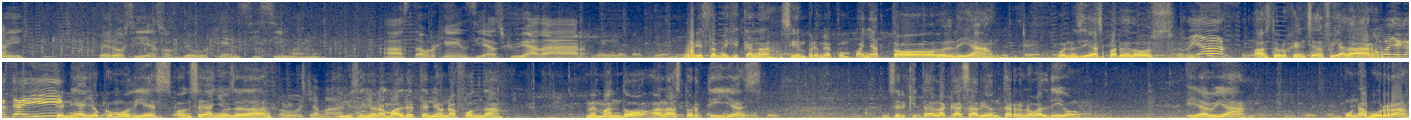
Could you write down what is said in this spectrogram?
güey. Pero sí, eso es de urgencísima, ¿no? Hasta urgencias fui a dar. Fiesta mexicana siempre me acompaña todo el día. Buenos días, par de dos. Buenos días. Hasta urgencias fui a dar. ¿Cómo llegaste ahí? Tenía yo como 10, 11 años de edad. Y mi señora madre tenía una fonda. Me mandó a las tortillas. Cerquita de la casa había un terreno baldío. Y había una burra.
